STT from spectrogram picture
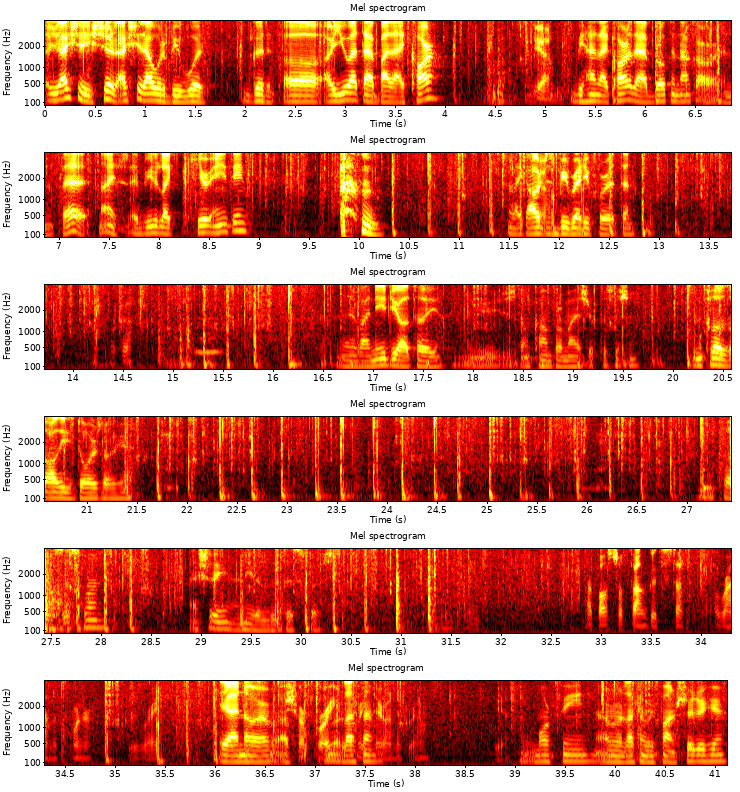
You actually should. Actually, that would be wood. Good. Uh, are you at that by that car? yeah. Behind that car, that broken down car? In the bed. Nice. If you like hear anything, like I'll Yeah. just be ready for it then. Okay. And then if I need you, I'll tell you. You just don't compromise your position. I'm gonna close all these doors over here. Close this one. Actually, I need to loot this first. I've also found good stuff around the corner. to the right. Yeah, I know. I, I Sharp remember right, last right time there on the ground. morphine. I remember last time we found sugar here.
